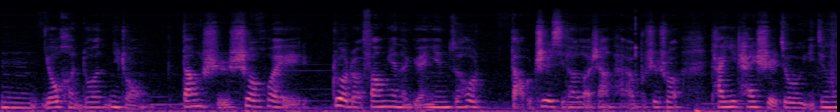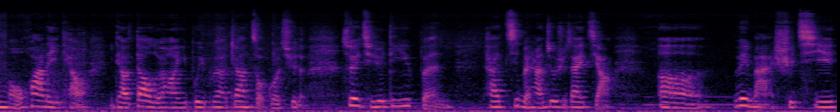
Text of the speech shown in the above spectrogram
嗯，有很多那种当时社会各个方面的原因，最后导致希特勒上台，而不是说他一开始就已经谋划了一条一条道路，然后一步一步要这样走过去的。所以其实第一本它基本上就是在讲，呃，魏玛时期，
